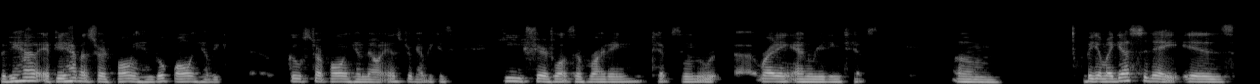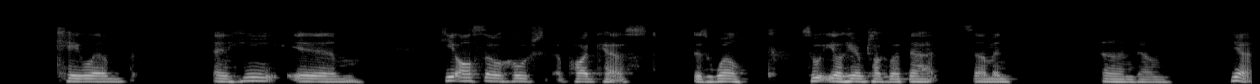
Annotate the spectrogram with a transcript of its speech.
If you have if you haven't started following him, go follow him. Go start following him now on Instagram because he shares lots of writing tips and uh, writing and reading tips. Um, but yeah, my guest today is Caleb and he um, he also hosts a podcast as well. So you'll hear him talk about that some and and um, yeah,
